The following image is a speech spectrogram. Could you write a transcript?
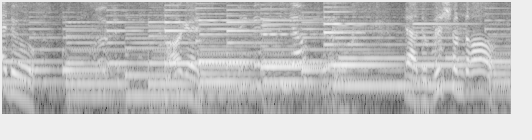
Hi du. Morgen. Ja, du bist schon drauf.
